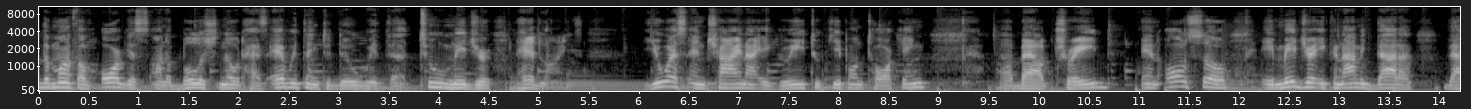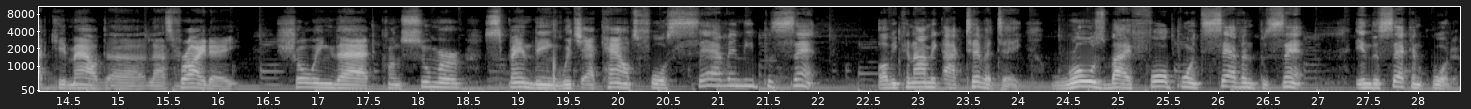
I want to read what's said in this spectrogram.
the month of August on a bullish note has everything to do with uh, two major headlines. US and China agreed to keep on talking about trade and also a major economic data that came out uh, last Friday showing that consumer spending, which accounts for 70% of economic activity, rose by 4.7% in the second quarter.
